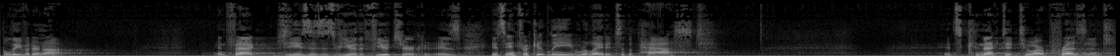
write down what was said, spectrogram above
believe it or not. In fact, Jesus' view of the future is, is intricately related to the past. It's connected to our present,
